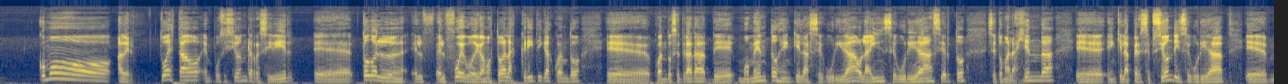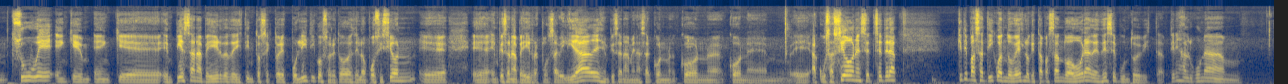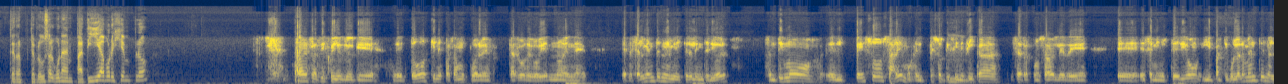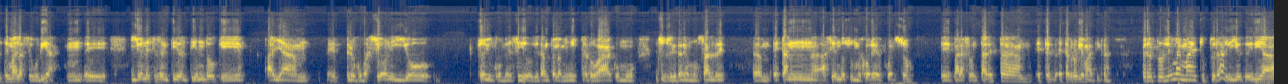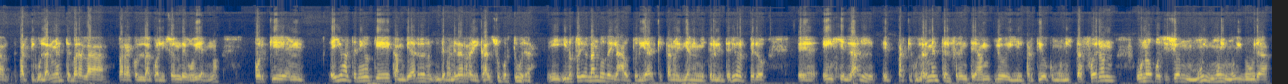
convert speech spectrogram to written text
¿Cómo, a ver, tú has estado en posición de recibir eh, todo el, el- fuego, digamos, todas las críticas cuando, eh, cuando se trata de momentos en que la seguridad o la inseguridad, ¿cierto?, se toma la agenda, eh, en que la percepción de inseguridad eh, sube, en que, en que empiezan a pedir desde distintos sectores políticos, sobre todo desde la oposición, empiezan a pedir responsabilidades, empiezan a amenazar con, con, con, acusaciones, etcétera. ¿Qué te pasa a ti cuando ves lo que está pasando ahora desde ese punto de vista? ¿Tienes alguna mm, te, te produce alguna empatía, por ejemplo? A ver, Francisco, yo creo que eh, todos quienes pasamos por eh, cargos de gobierno, en, eh, especialmente en el Ministerio del Interior, sentimos el peso, sabemos el peso que Mm. significa ser responsable de eh, ese ministerio y particularmente en el tema de la seguridad. y yo en ese sentido entiendo que haya mm, eh, preocupación y yo soy un convencido que tanto la ministra Tobá como el subsecretario Monsalve em, están haciendo sus mejores esfuerzos eh, para afrontar esta, este- esta problemática. Pero el problema es más estructural y yo te diría particularmente para la, para con la coalición de gobierno, porque mm, ellos han tenido que cambiar de manera radical su postura. Y no estoy hablando de las autoridades que están hoy día en el Ministerio del Interior, pero eh, en general, eh, particularmente el Frente Amplio y el Partido Comunista fueron una oposición muy, muy, muy dura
